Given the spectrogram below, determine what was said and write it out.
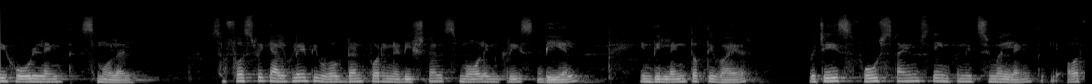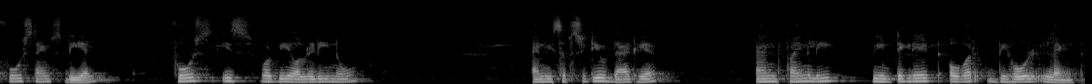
the whole length small l. So first we calculate the work done for an additional small increase dl in the length of the wire which is force times the infinitesimal length or force times dl force is what we already know and we substitute that here. And finally we integrate over the whole length.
